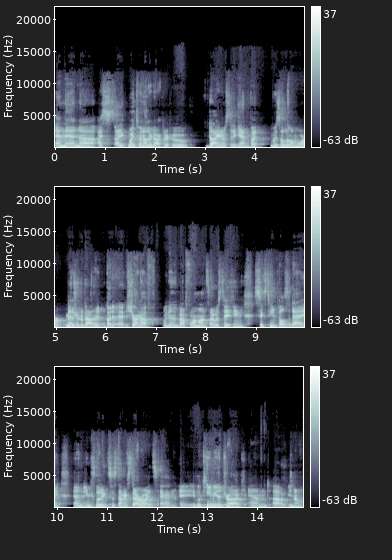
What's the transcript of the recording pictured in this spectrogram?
and then uh, I I went to another doctor who diagnosed it again, but was a little more measured about it. But uh, sure enough, within about four months, I was taking 16 pills a day, and including systemic steroids and a leukemia drug, and uh, you know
